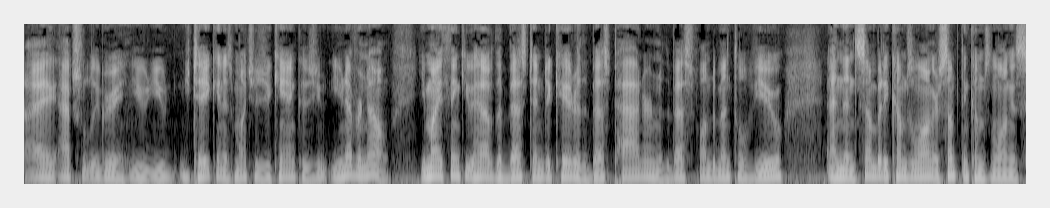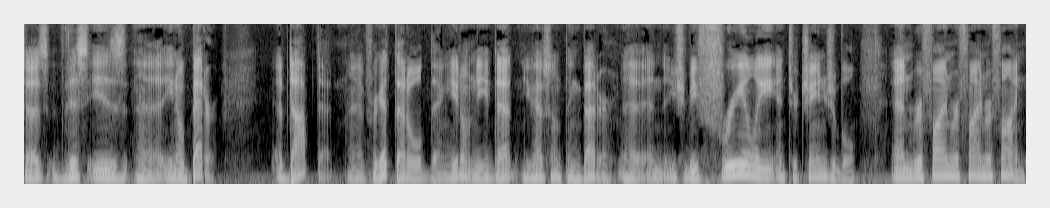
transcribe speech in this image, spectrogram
I absolutely agree. You you, you take in as much as you can because you, you never know. You might think you have the best indicator, the best pattern, or the best fundamental view, and then somebody comes along or something comes along and says this is, uh, you know, better adopt that. Uh, forget that old thing. You don't need that. You have something better. Uh, and you should be freely interchangeable and refine, refine, refine.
